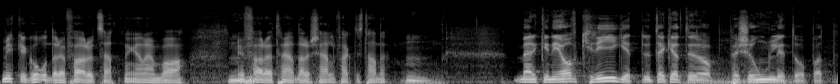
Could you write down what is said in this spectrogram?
mycket godare förutsättningar än vad mm. min företrädare själv faktiskt hade. Mm. Märker ni av kriget? Nu tänker jag inte personligt på att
